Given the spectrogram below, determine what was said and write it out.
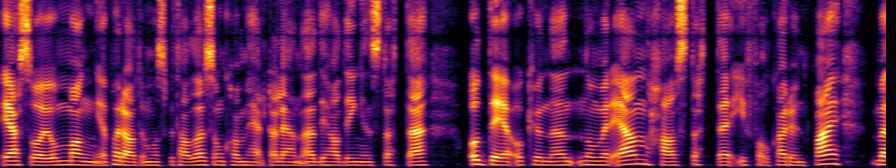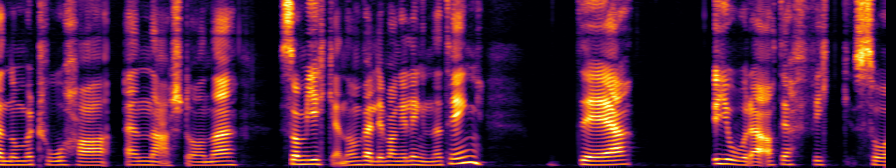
Jeg så jo mange på Radiumhospitalet som kom helt alene. De hadde ingen støtte. Og det å kunne nummer én ha støtte i folka rundt meg, men nummer to ha en nærstående som gikk gjennom veldig mange lignende ting, det gjorde at jeg fikk så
